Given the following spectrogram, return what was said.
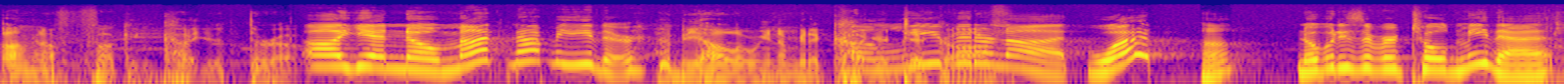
I'm gonna fucking cut your throat. Oh yeah, no, not not me either. Happy Halloween. I'm gonna cut your dick off. Believe it or not. What? Huh? Nobody's ever told me that.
